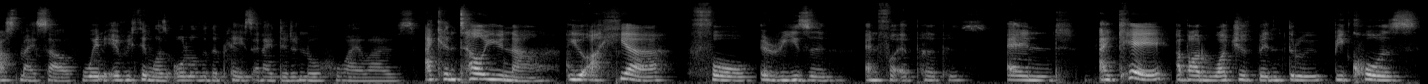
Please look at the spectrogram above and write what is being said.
asked myself when everything was all over the place and I didn't know who I was. I can tell you now, you are here for a reason and for a purpose. And I care about what you've been through because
